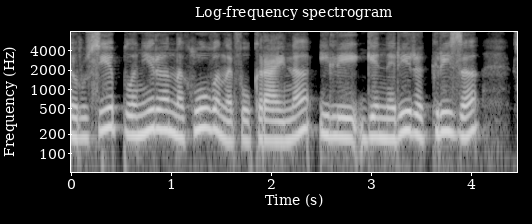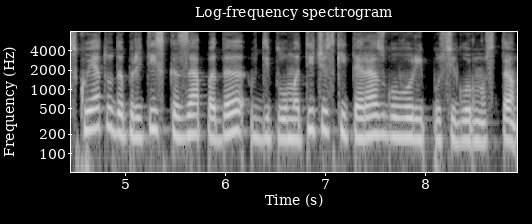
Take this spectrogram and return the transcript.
Русия планира нахлуване в Украина или генерира криза, с която да притиска Запада в дипломатическите разговори по сигурността.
